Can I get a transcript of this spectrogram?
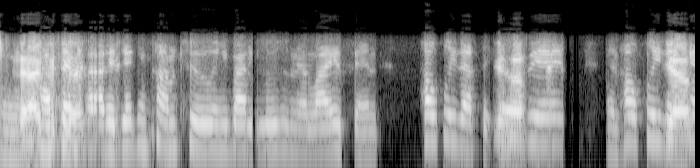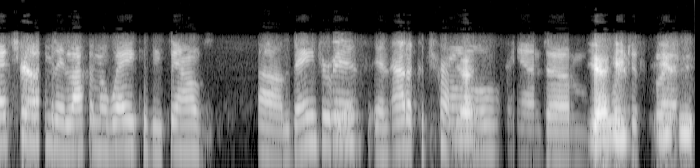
And then I, I could, God it didn't come to anybody losing their life, and hopefully that's the yeah. end of it. And hopefully they yeah. catch him and they lock him away because he sounds um, dangerous and out of control. Yeah. And um, yeah, he's, just glad. he's,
